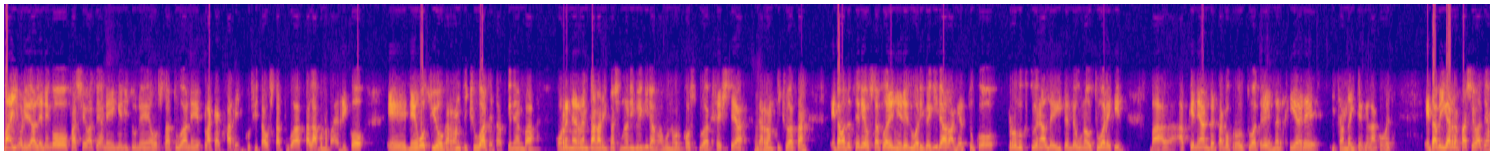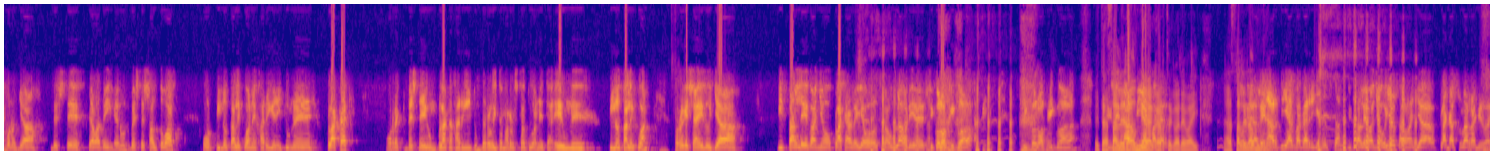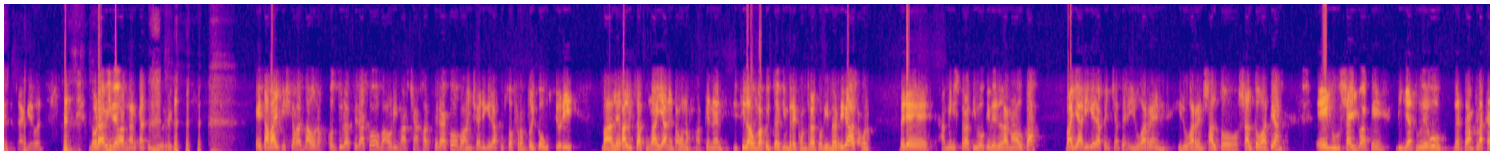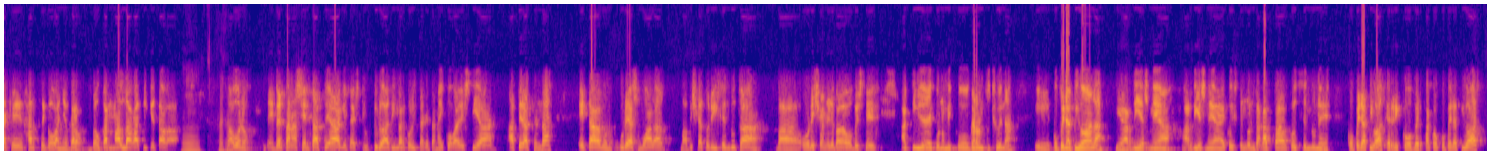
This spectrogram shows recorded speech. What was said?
Bai, hori da, lehenengo fase batean egin genitune ostatuan e, plakak jarri, ikusita ostatua zala, bueno, ba, herriko e, negozio garrantzitsu bat, eta azkenean, ba, horren errentagarritasunari begira, ba, bueno, hor kostuak gestea hmm. garrantzitsua zan, eta batez ere ostatuaren ereduari begira, ba, gertuko produktuen alde egiten dugun autuarekin, ba, azkenean bertako produktu bat ere, energia ere izan daitekelako, ez? Eta bigarren fase batean, bueno, ja beste zea bat egin genuen, beste salto bat, hor pilotalekoan jarri genitune plakak, horrek beste egun plaka jarri genitun, berrogeita marrostatuan, eta egun pilotalekoan. Horrek esan edu ja biztanle baino plaka gehiago zaula, hori psikologikoa da. psikologikoa da. Eta azalera handiak hartzeko ere bai. Azalera handiak. Lehen ardiak bakarrik genezan, biztanle baino gehiago, eta baina plaka zularrak edo bai. Osea, que, bueno, norabide bat markatu du horrek. Eta bai pixka bat, ba, bueno, konturatzerako, ba, hori martxan jartzerako, ba, ointxari gira justo frontoiko guzti hori ba, legalizatu nahian, eta, bueno, azkenen bizilagun bakoitzaekin bere kontratu egin behar dira, eta, bueno, bere administratiboki bere lana dauka, bai ari gera pentsatzen hirugarren hirugarren salto salto batean, e, lursail bat bilatu dugu bertan plakak jartzeko, baina, karo, daukan maldagatik eta, ba, mm. ba bueno, e, bertan asentatzeak eta struktura bat inbarko eta nahiko garestia ateratzen da, eta, bueno, gure asmoa da, ba, biskatori kenduta, ba, horrexan ere badago beste aktibidade ekonomiko garrantzitsuena, e, kooperatiba da, e, ardi esnea, ardi esnea ekoizten duen, eta gazta kotzen dune kooperatiba bat, herriko bertako kooperatiba bat,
